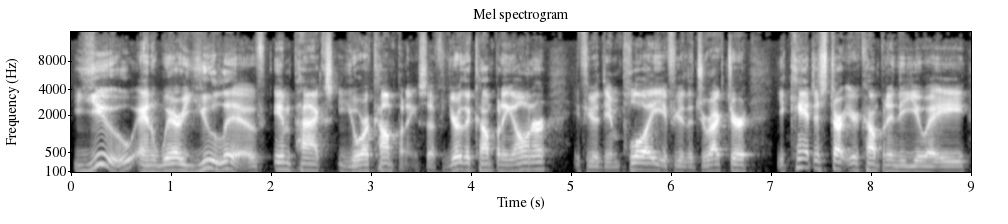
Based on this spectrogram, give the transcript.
you and where you live impacts your company. So if you're the company owner, if you're the employee, if you're the director, you can't just start your company in the UAE,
